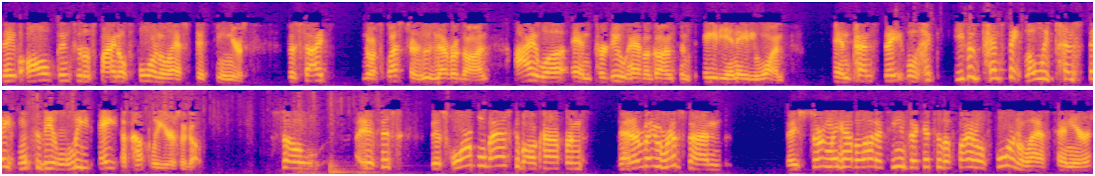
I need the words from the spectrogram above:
they've all been to the Final Four in the last 15 years. Besides Northwestern, who's never gone, Iowa and Purdue haven't gone since 80 and 81. And Penn State, well, heck, even Penn State, lowly Penn State went to the Elite Eight a couple of years ago. So if this this horrible basketball conference that everybody rips on, they certainly have a lot of teams that get to the Final Four in the last 10 years.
